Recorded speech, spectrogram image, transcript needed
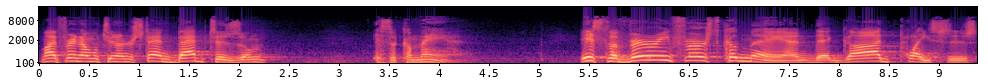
my friend, I want you to understand baptism is a command. It's the very first command that God places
